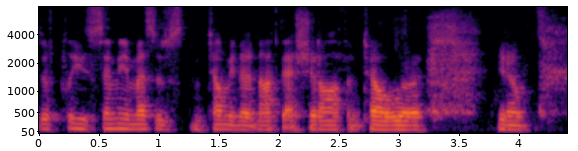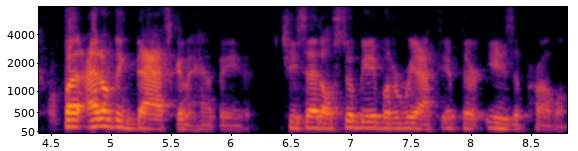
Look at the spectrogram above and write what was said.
just please send me a message and tell me to knock that shit off and tell, uh, you know. But I don't think that's going to happen either. She said I'll still be able to react if there is a problem.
